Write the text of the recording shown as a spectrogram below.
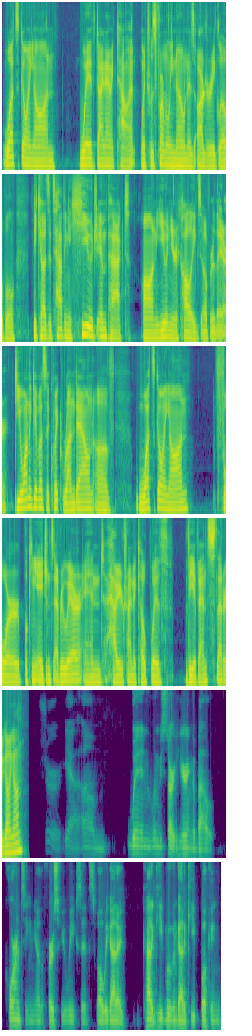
what's going on with Dynamic Talent, which was formerly known as Artery Global, because it's having a huge impact on you and your colleagues over there. Do you want to give us a quick rundown of what's going on for booking agents everywhere and how you're trying to cope with the events that are going on? Sure. Yeah. Um, when when we start hearing about quarantine, you know, the first few weeks, it's well, we gotta gotta keep moving, gotta keep booking,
